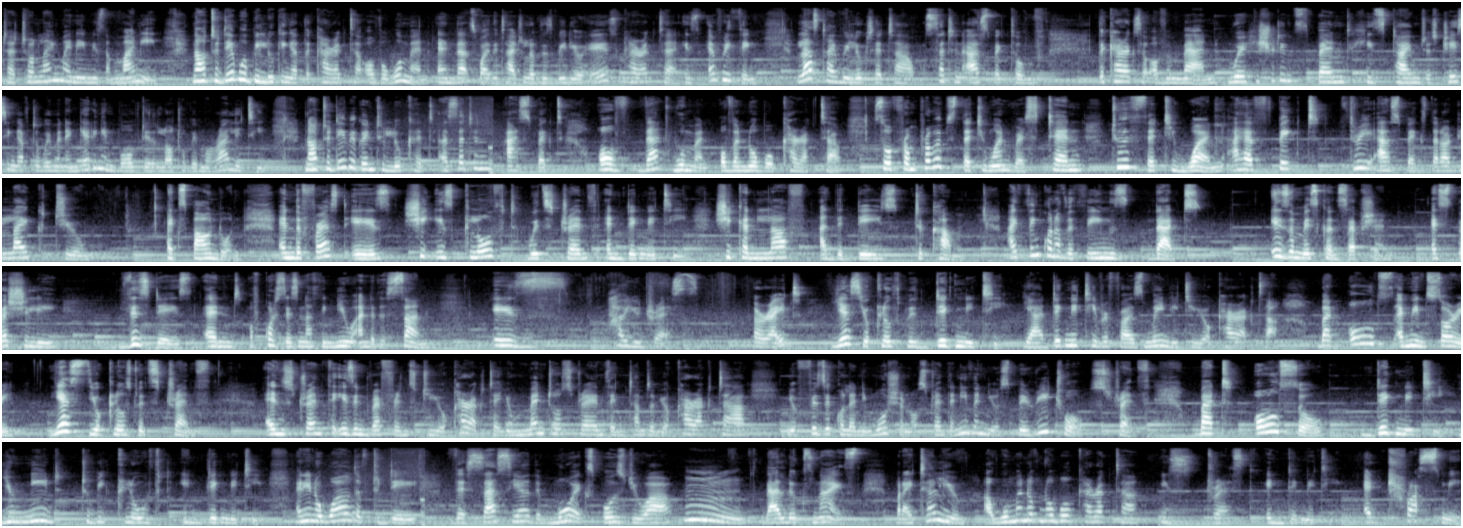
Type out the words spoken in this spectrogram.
Church Online. My name is Amani. Now, today we'll be looking at the character of a woman, and that's why the title of this video is Character is Everything. Last time we looked at a certain aspect of the character of a man where he shouldn't spend his time just chasing after women and getting involved in a lot of immorality. Now, today we're going to look at a certain aspect of that woman of a noble character. So, from Proverbs 31, verse 10 to 31, I have picked three aspects that I'd like to expound on. And the first is she is clothed with strength and dignity. She can laugh at the days to come. I think one of the things that is a misconception, especially these days, and of course, there's nothing new under the sun, is how you dress. All right? Yes, you're clothed with dignity. Yeah, dignity refers mainly to your character. But also, I mean, sorry, yes, you're clothed with strength. And strength is in reference to your character, your mental strength in terms of your character, your physical and emotional strength, and even your spiritual strength. But also dignity. You need to be clothed in dignity. And in a world of today, the sassier, the more exposed you are, hmm, that looks nice. But I tell you, a woman of noble character is dressed in dignity. And trust me,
